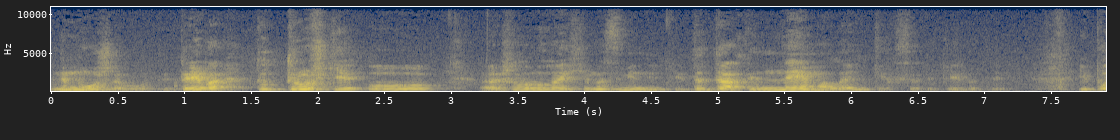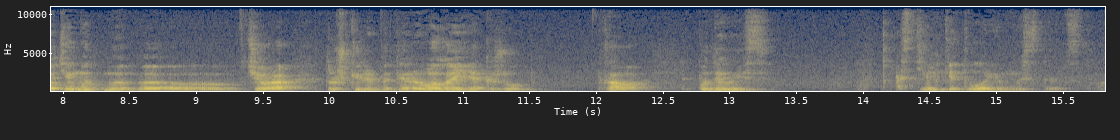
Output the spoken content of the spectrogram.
Не може бути. Треба тут трошки у е, Шолома Лейхіма змінити, додати немаленьких все-таки людей. І потім от ми е, вчора трошки репетирували, і я кажу, Слава, подивись, стільки творів мистецтва,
